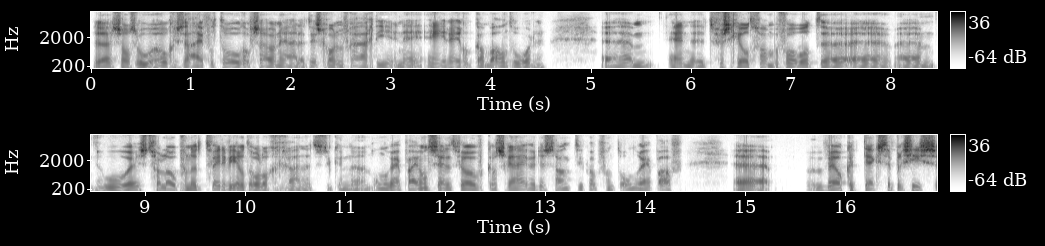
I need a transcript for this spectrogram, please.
uh, zoals hoe hoog is de Eiffeltoren of zo, nou ja, dat is gewoon een vraag die je in één regel kan beantwoorden. Um, en het verschilt van bijvoorbeeld uh, um, hoe is het verloop van de Tweede Wereldoorlog gegaan. Dat is natuurlijk een, een, onderwerp waar je ontzettend veel over kan schrijven. Dus het hangt natuurlijk ook van het onderwerp af welke teksten precies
